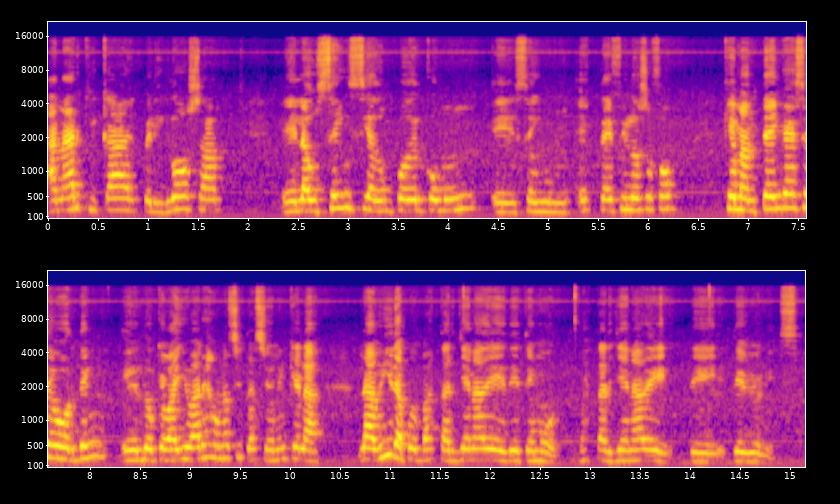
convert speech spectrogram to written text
anárquica, es peligrosa. Eh, la ausencia de un poder común, según este filósofo, que mantenga ese orden, lo que va a llevar es a una situación en que la la vida pues va a estar llena de, temor, va a estar llena de, de violencia.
